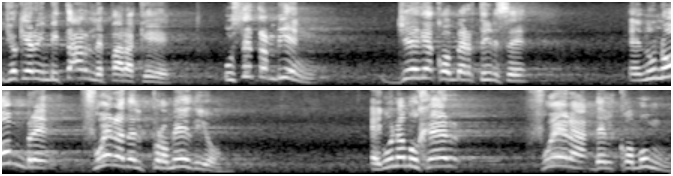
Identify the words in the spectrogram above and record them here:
yo quiero invitarle para que usted también llegue a convertirse en un hombre fuera del promedio en una mujer fuera del común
